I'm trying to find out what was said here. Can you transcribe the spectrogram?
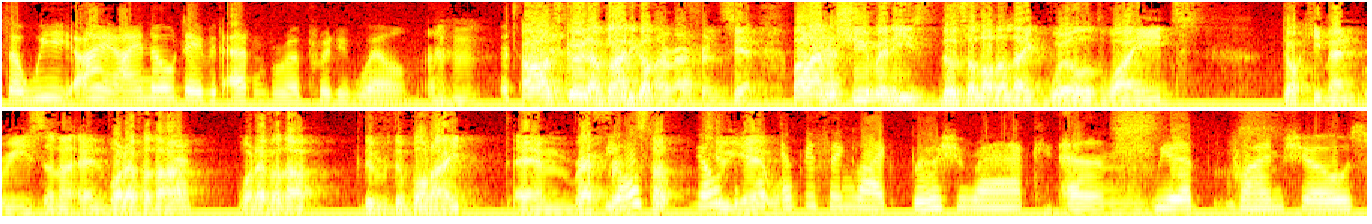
So we, I, I know David Attenborough pretty well. Mm-hmm. Oh, it's good. I'm glad you got that reference. Yeah. Well, I'm yeah. assuming he does a lot of like worldwide documentaries and and whatever that, yeah. whatever that, the the one I um, referenced also, that two year one. Everything like Bergerac and weird crime shows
